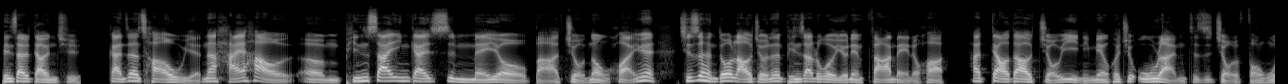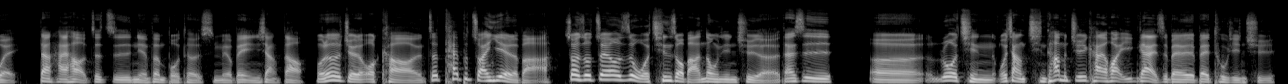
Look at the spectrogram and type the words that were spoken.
瓶塞就掉进去，感觉真的超无言。那还好，嗯，瓶塞应该是没有把酒弄坏，因为其实很多老酒那瓶塞如果有点发霉的话，它掉到酒液里面会去污染这支酒的风味。但还好，这支年份波特是没有被影响到。我那时候觉得，我靠，这太不专业了吧！虽然说最后是我亲手把它弄进去了，但是。呃，若请我想请他们继续开的话，应该也是被被吐进去。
